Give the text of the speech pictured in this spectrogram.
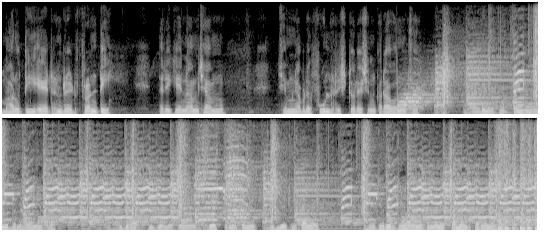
મારુતિ એટ હંડ્રેડ ફ્રન્ટી તરીકે નામ છે આમનું, જેમને આપણે ફૂલ રિસ્ટોરેશન કરાવવાનું છે. આ ગાડીને ટોટલ નવી બનાવવાની છે. ગુજરાતથી જે લોકો બેસ્ટ મેકેનિક વીડિયો જોતા હોય એને જરૂર જણાવવાનું કે મને કોમેન્ટ કરીને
